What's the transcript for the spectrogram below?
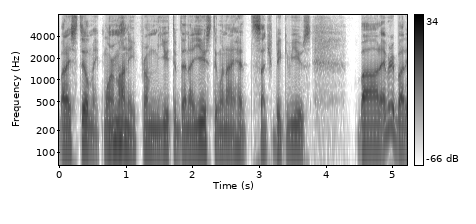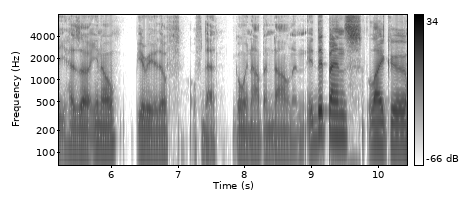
but I still make more money from YouTube than I used to when I had such big views. But everybody has a you know period of of that going up and down, and it depends. Like uh,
